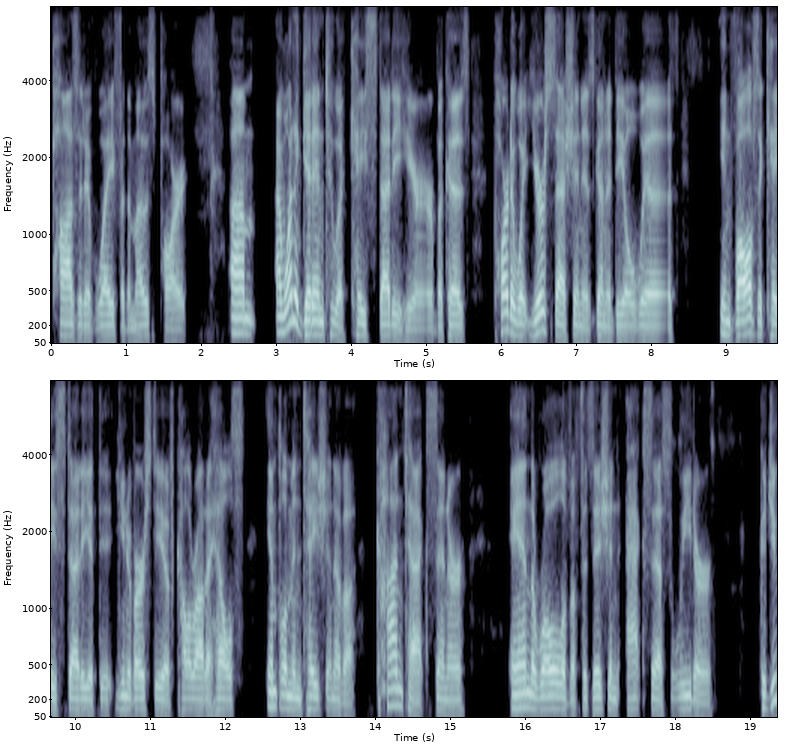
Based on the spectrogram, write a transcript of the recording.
positive way for the most part. Um, i want to get into a case study here because part of what your session is going to deal with involves a case study at the university of colorado health's implementation of a contact center and the role of a physician access leader could you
